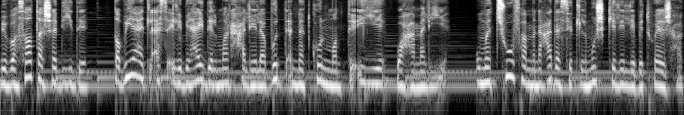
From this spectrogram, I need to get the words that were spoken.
ببساطة شديدة طبيعة الأسئلة بهيدي المرحلة لابد أنها تكون منطقية وعملية. وما تشوفها من عدسة المشكلة اللي بتواجهك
